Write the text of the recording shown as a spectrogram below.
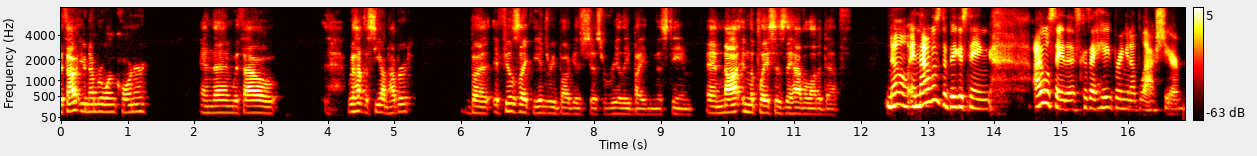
without your number one corner, and then without, we'll have to see on Hubbard. But it feels like the injury bug is just really biting this team, and not in the places they have a lot of depth. No, and that was the biggest thing. I will say this because I hate bringing up last year.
